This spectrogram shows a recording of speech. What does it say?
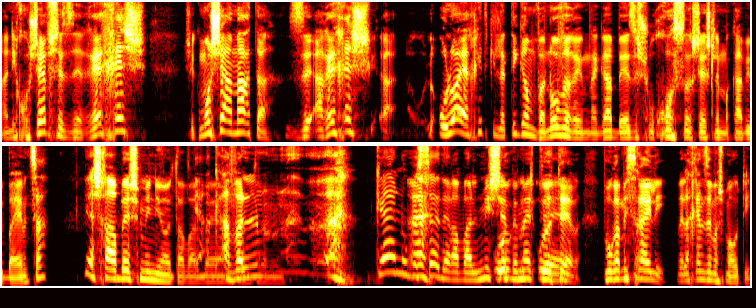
אני חושב שזה רכש, שכמו שאמרת, זה הרכש, אה, הוא לא היחיד, כי לדעתי גם ונוברים נגע באיזשהו חוסר שיש למכבי באמצע. יש לך הרבה שמיניות, אבל... ב- אבל כן, הוא בסדר, אבל מי שבאמת... הוא אה, יותר, והוא גם ישראלי, ולכן זה משמעותי.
